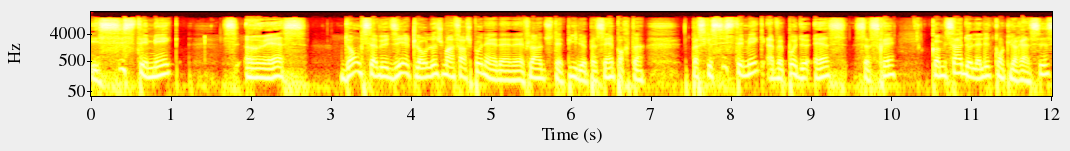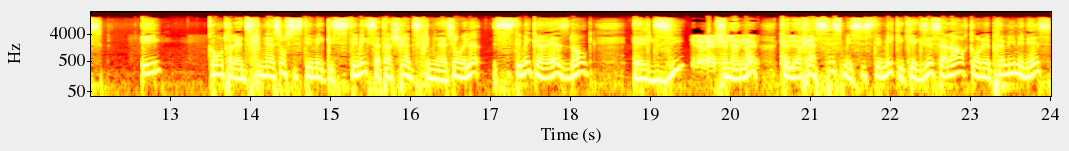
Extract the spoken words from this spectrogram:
Et systémique, un S. Donc, ça veut dire que là, je m'en fâche pas dans, dans, du tapis, là, parce que c'est important. Parce que systémique avait pas de S, ça serait commissaire de la lutte contre le racisme et contre la discrimination systémique. Et systémique s'attacherait à la discrimination. Mais là, systémique, un S, donc, elle dit finalement que le racisme est systémique et qu'il existe alors qu'on a un premier ministre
